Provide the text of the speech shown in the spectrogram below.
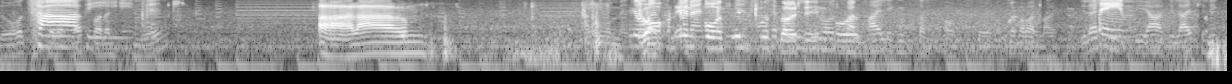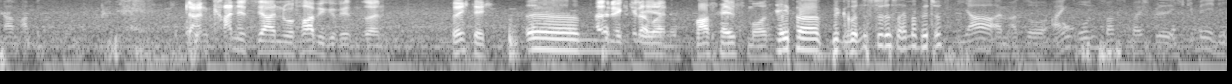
Lorenz, Fabi. Alarm. Wir brauchen Infos? Infos, Leute, Infos. unseren heiligen Stuff auf. Aber mal. Die Leiche, Same. Liegt, ja, die Leiche liegt am Abenteuer. Dann kann es ja nur Fabi gewesen sein. Richtig. Ähm, Also der Killer war nur. War Selbstmord. Paper, begründest du das einmal bitte? Ja, ähm, also ein Grund war zum Beispiel, ich bin in die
